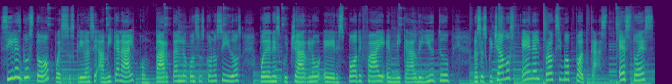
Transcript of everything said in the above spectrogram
Si les gustó, pues suscríbanse a mi canal, compártanlo con sus conocidos, pueden escucharlo en Spotify, en mi canal de YouTube. Nos escuchamos en el próximo podcast. Esto es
